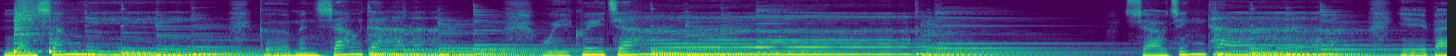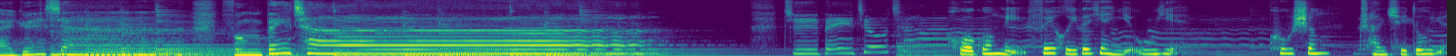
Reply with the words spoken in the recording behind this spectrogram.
两相迎，隔门笑答，未归家。小径塔，夜白月下，奉杯茶，纸杯酒茶。火光里飞回的燕野呜咽，哭声传去多远？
